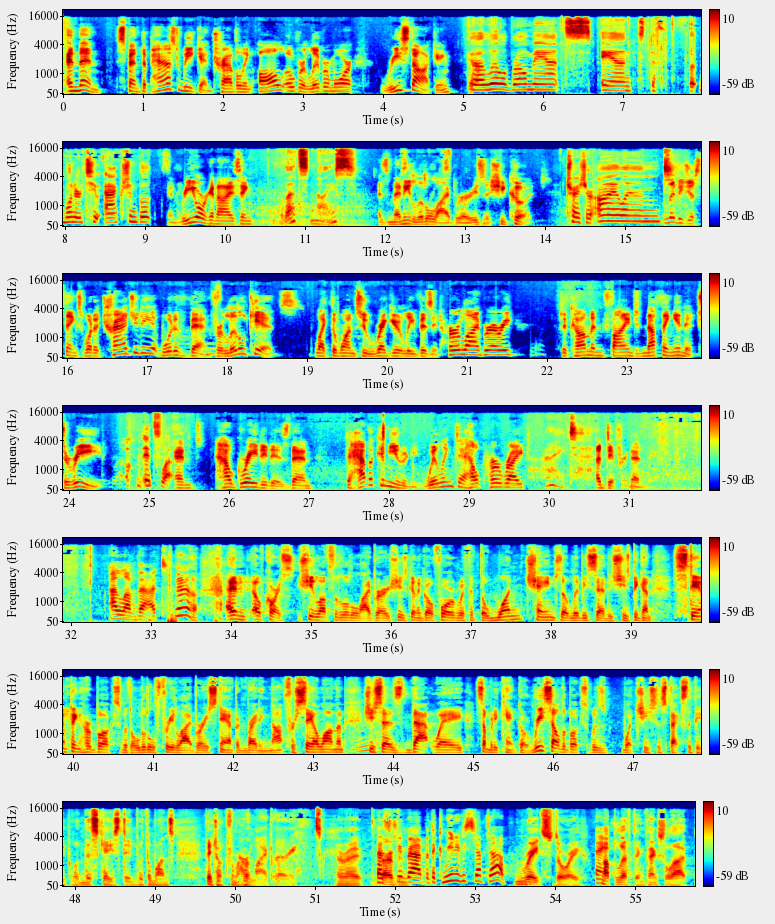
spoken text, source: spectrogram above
And then spent the past weekend traveling all over Livermore, restocking Got a little romance and one or two action books. and reorganizing Well, that's nice. as many little libraries as she could. Treasure Island. Libby just thinks what a tragedy it would have been for little kids, like the ones who regularly visit her library, to come and find nothing in it to read. It's low. And how great it is then to have a community willing to help her write Right. a different ending. I love that. Yeah. And of course, she loves the little library. She's going to go forward with it. The one change, though, Libby said, is she's begun stamping her books with a little free library stamp and writing not for sale on them. Mm. She says that way somebody can't go resell the books, was what she suspects the people in this case did with the ones they took from her library. All right. That's Garvin, too bad, but the community stepped up. Great story. Thanks. Uplifting. Thanks a lot.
